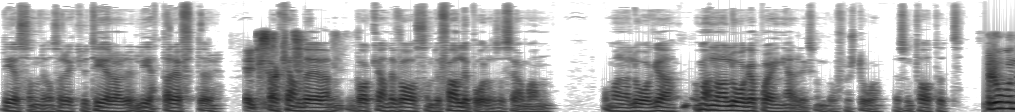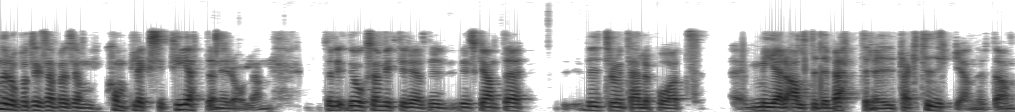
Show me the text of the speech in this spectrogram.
det som den som rekryterar letar efter. Exakt. Vad kan det, vad kan det vara som det faller på då, så att säga, om, man, om, man har låga, om man har låga poäng här, liksom, att förstå resultatet? Beroende då på till exempel liksom, komplexiteten i rollen. Så det, det, är också en viktig del att vi, vi ska inte vi tror inte heller på att mer alltid är bättre i praktiken utan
